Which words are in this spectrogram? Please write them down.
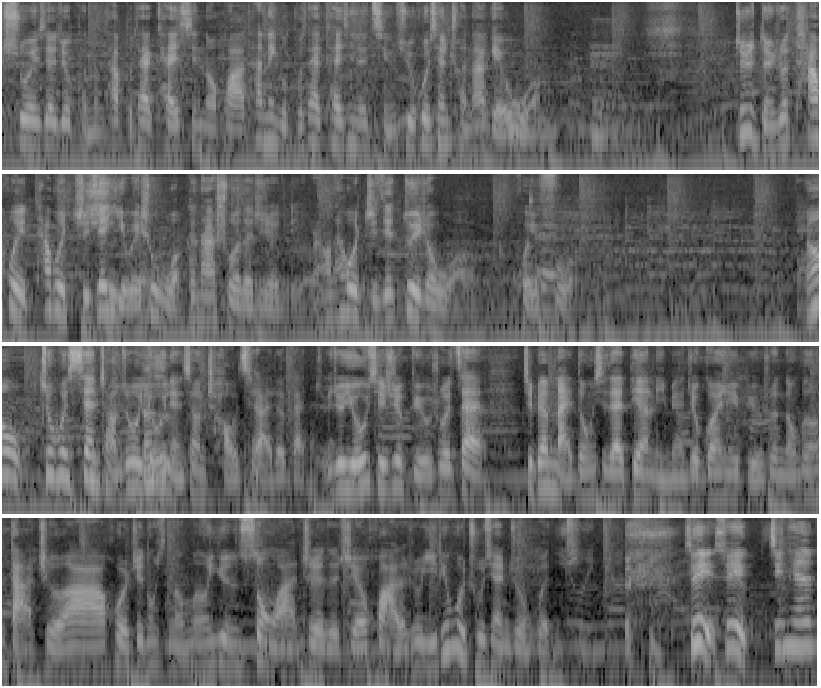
说一些就可能他不太开心的话，他那个不太开心的情绪会先传达给我，嗯，就是等于说他会他会直接以为是我跟他说的这个理由，然后他会直接对着我回复，然后就会现场就会有一点像吵起来的感觉，就尤其是比如说在这边买东西，在店里面，就关于比如说能不能打折啊，或者这东西能不能运送啊之类的这些话的时候，一定会出现这种问题。所以所以今天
